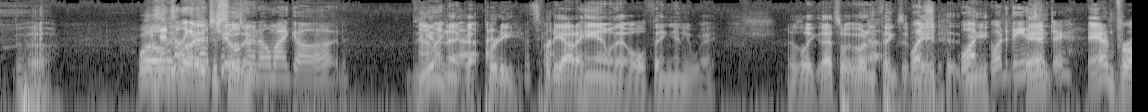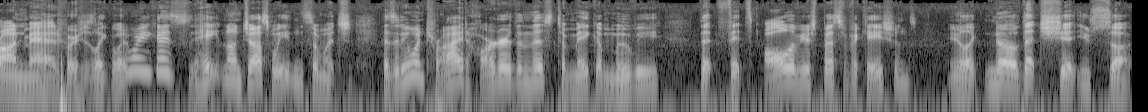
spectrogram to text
ugh. she Well, said something well, it about just children. wasn't- Oh my god. the I'm like, internet uh, got pretty that's pretty out of hand with that whole thing anyway. It was like that's what, one of the Uh, things that what- made what- me what did the and, do? and Vron mad. Where she's like, "What why are you guys hating on Joss Whedon so much? Has anyone tried harder than this to make a movie that fits all of your specifications?" And you're like, "No, that shit. You suck."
